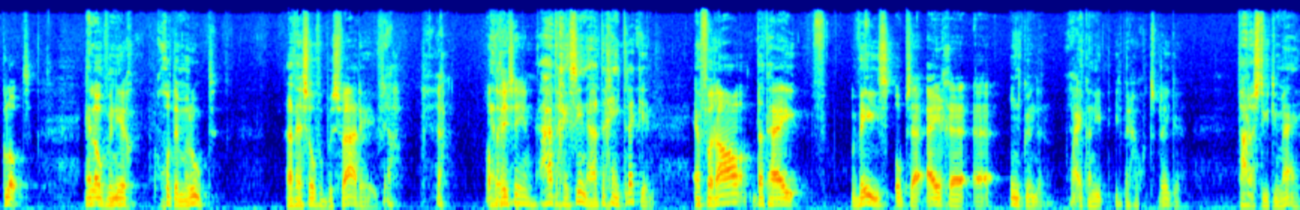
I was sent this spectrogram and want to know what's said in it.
klopt. En ook wanneer God hem roept, dat hij zoveel bezwaren heeft. Ja, ja. Had En er geen zin in. Hij had er geen zin, hij had er geen trek in. En vooral dat hij wees op zijn eigen eh, onkunde. Maar ik kan niet, ik ben geen goed spreken. Waarom stuurt u mij?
